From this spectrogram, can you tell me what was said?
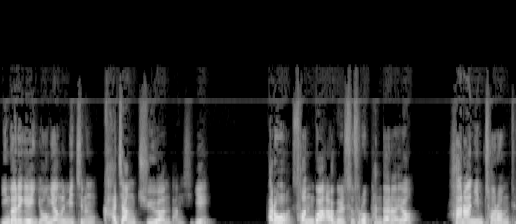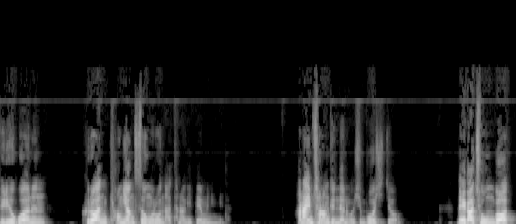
인간에게 영향을 미치는 가장 주요한 방식이 바로 선과 악을 스스로 판단하여 하나님처럼 되려고 하는 그러한 경향성으로 나타나기 때문입니다. 하나님처럼 된다는 것이 무엇이죠? 내가 좋은 것,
